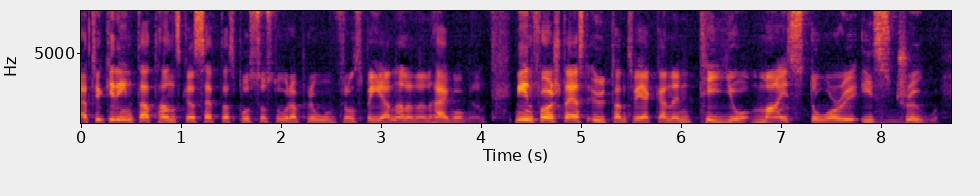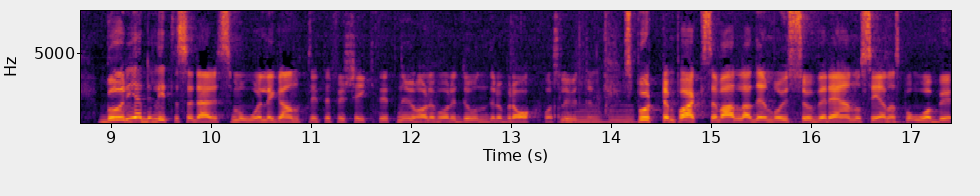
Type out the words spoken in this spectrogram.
Jag tycker inte att han ska sättas på så stora prov från spelarna den här gången. Min första häst utan tvekan en 10, My Story Is True. Började lite sådär småelegant, lite försiktigt, nu har det varit dunder och brak på slutet. Spurten på Axevalla, den var ju suverän och senast på Åby,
